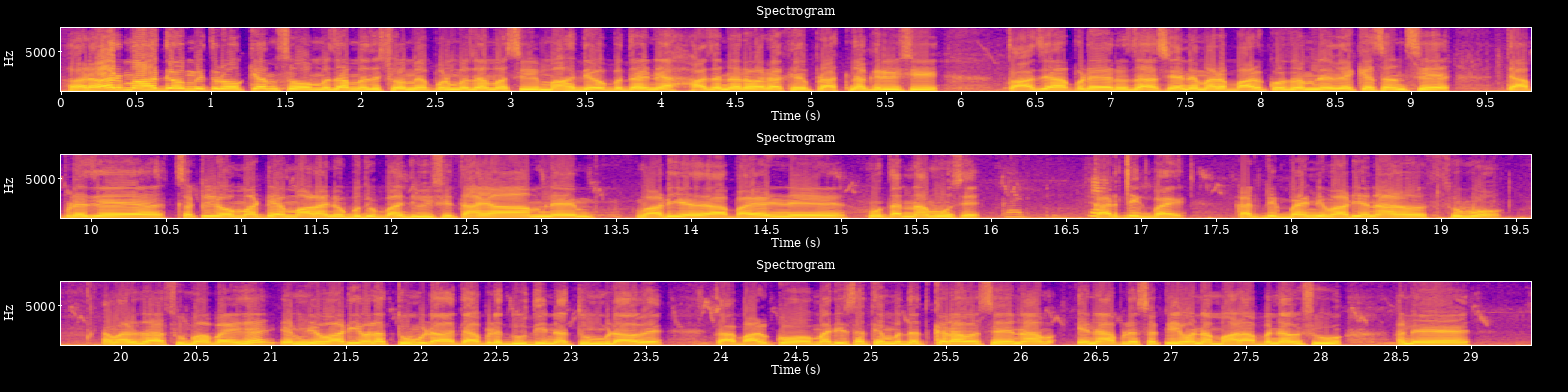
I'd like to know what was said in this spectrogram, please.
હર હર મહાદેવ મિત્રો કેમ છો? મજામાં છો? અમે પણ મજામાં છીએ. મહાદેવ બધાને હાજર નરવા રાખી પ્રાર્થના કરવી છીએ. તો આજે આપણે રજા છે અને મારા બાળકો તો અમને વેકેશન છે તે આપણે જે ચકલીઓ માટે માળાને એવું બધું બાંધ્યું છે ત્યાં અમને વાડીએ આ ભાઈને શું તાર નામું છે? કાર્તિકભાઈ. કાર્તિકભાઈની વાડીએ આ શુભો. અમારે તો આ શુભાભાઈ છે. એમની વાડીએ ઓલા તુંબડા હતા આપણે દૂધીના તુંબડા હવે. તો આ બાળકો મારી સાથે મદદ કરાવે છે એના એના આપણે ચકલીઓના માળા બનાવીશું અને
